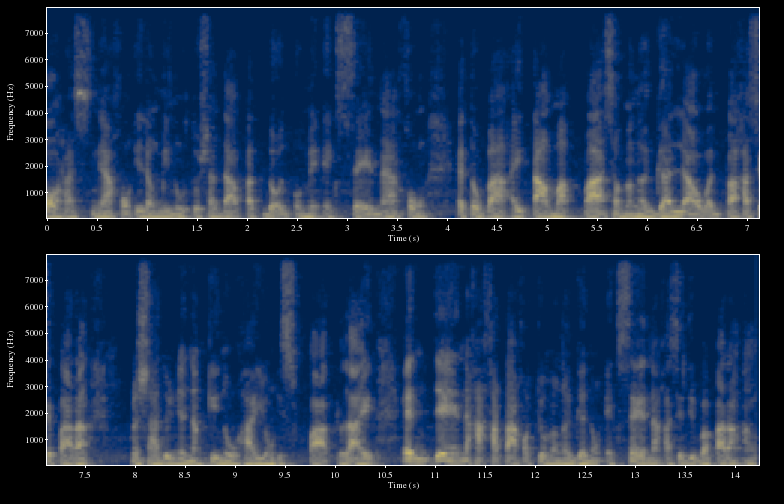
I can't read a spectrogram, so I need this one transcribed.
oras niya kung ilang minuto siya dapat doon umi-eksena kung ito ba ay tama pa sa mga galawan pa. Kasi parang masyado niya nang kinuha yung spotlight. And then, nakakatakot yung mga ganong eksena kasi di ba parang ang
